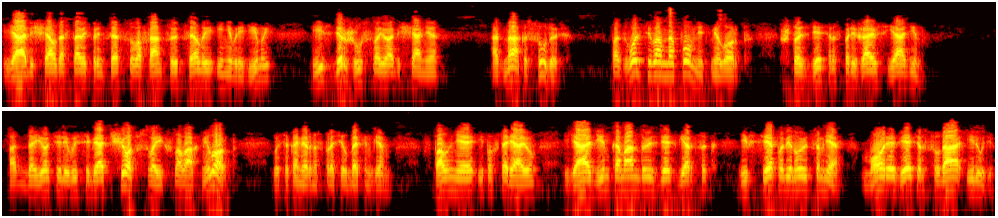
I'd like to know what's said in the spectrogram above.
Я обещал доставить принцессу во Францию целой и невредимой, и сдержу свое обещание. Однако, сударь, позвольте вам напомнить, милорд, что здесь распоряжаюсь я один». «Отдаете ли вы себе отчет в своих словах, милорд?» — высокомерно спросил Бекингем. «Вполне, и повторяю, я один командую здесь, герцог, и все повинуются мне. Море, ветер, суда и люди».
